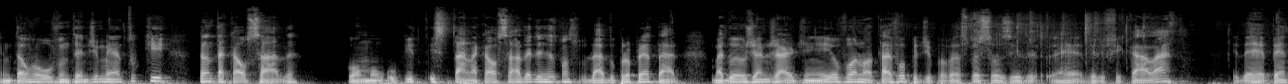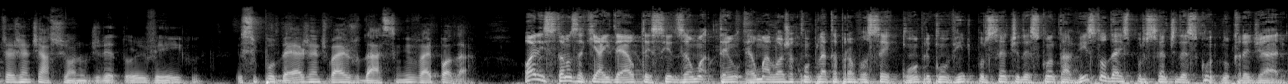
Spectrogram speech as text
Então, houve um entendimento que tanto a calçada como o que está na calçada é de responsabilidade do proprietário. Mas do Eugênio Jardim, eu vou anotar e vou pedir para as pessoas irem é, verificar lá e de repente a gente aciona o diretor e vê e se puder a gente vai ajudar sim e vai podar. Olha, estamos aqui, a Ideal Tecidos é uma, tem, é uma loja completa para você. Compre com 20% de desconto à vista ou 10% de desconto no crediário.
